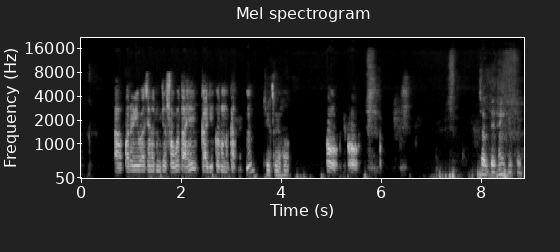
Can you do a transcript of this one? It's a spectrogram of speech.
हा, परळ युवा सेना तुमच्यासोबत आहे काळजी करू नका? ठीक आहे हो. हो हो. चालतंय. Thank you sir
